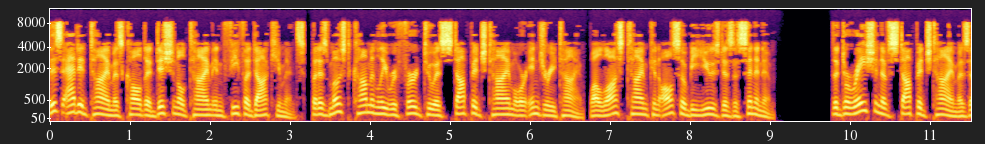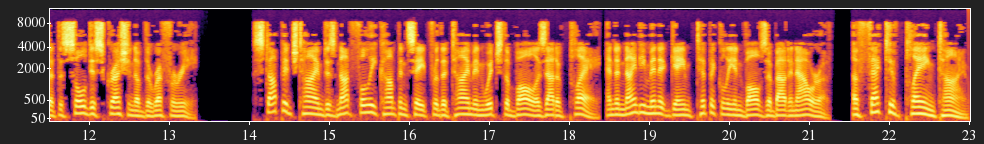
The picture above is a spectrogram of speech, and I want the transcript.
This added time is called additional time in FIFA documents, but is most commonly referred to as stoppage time or injury time, while lost time can also be used as a synonym. The duration of stoppage time is at the sole discretion of the referee. Stoppage time does not fully compensate for the time in which the ball is out of play, and a 90-minute game typically involves about an hour of effective playing time.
